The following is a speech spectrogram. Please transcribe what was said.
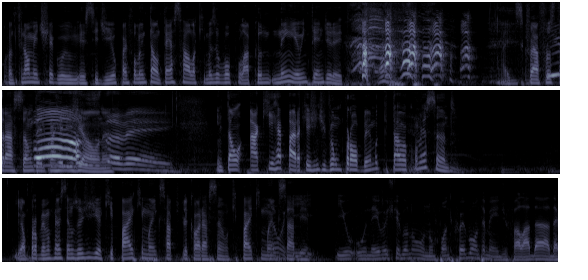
Quando finalmente chegou esse dia, o pai falou: Então, tem essa aula aqui, mas eu vou pular porque eu- nem eu entendo direito. Aí disse que foi a frustração dele com a religião, né? Véi! Então, aqui repara que a gente vê um problema que estava começando. E é um problema que nós temos hoje em dia. Que pai, que mãe que sabe explicar oração? Que pai, que mãe Não, que sabe. E, e o, o Neiva chegou num, num ponto que foi bom também, de falar da, da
